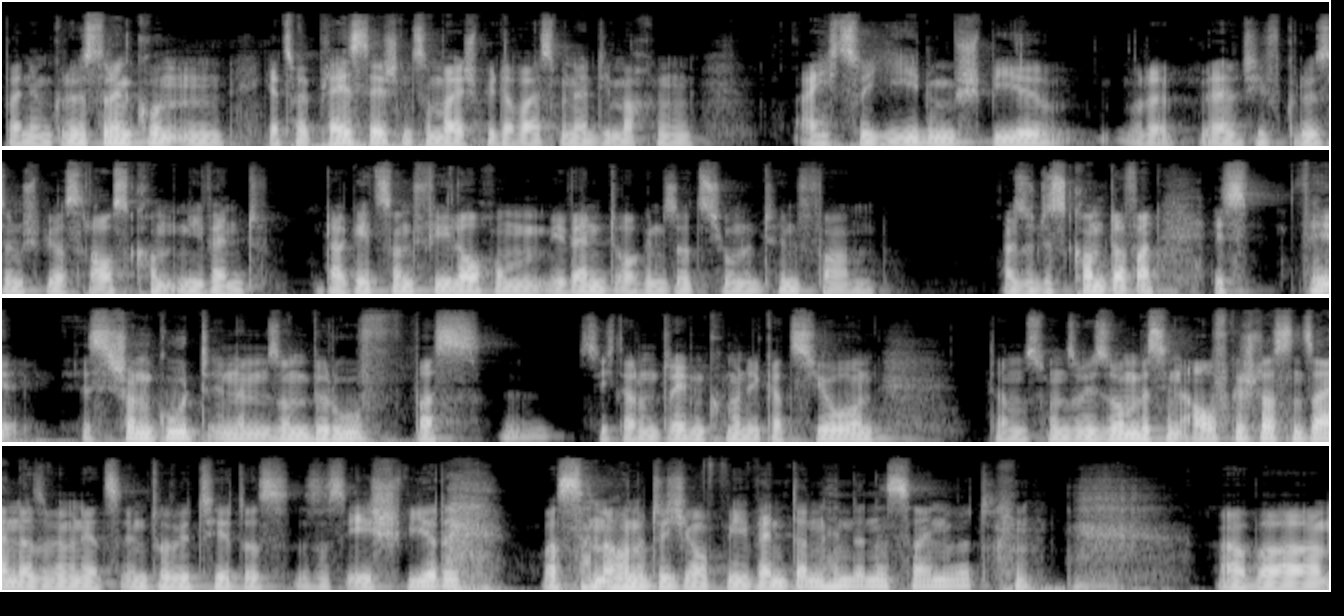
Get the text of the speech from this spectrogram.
bei einem größeren Kunden, jetzt bei PlayStation zum Beispiel, da weiß man ja, die machen eigentlich zu jedem Spiel oder relativ größerem Spiel, was rauskommt, ein Event. Da geht es dann viel auch um Eventorganisation und hinfahren. Also das kommt auf an. Es ist schon gut in einem so einem Beruf, was sich darum dreht, in Kommunikation. Da muss man sowieso ein bisschen aufgeschlossen sein. Also wenn man jetzt introvertiert ist, ist es eh schwierig, was dann auch natürlich auf dem Event dann ein Hindernis sein wird. Aber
